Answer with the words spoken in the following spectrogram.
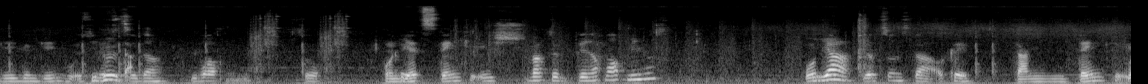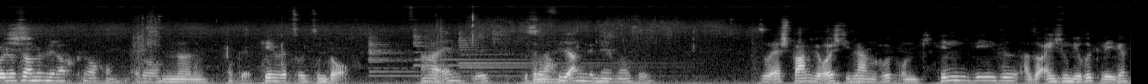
gegen, gegen, wo ist Die jetzt Hülse da? da. Die brauchen wir nicht. So. Und Okay. jetzt denke ich, Warte, geh nochmal auf Minus. und Ja, die Option ist da, okay. Dann denke Oder ich, sammeln wir noch Knochen? Oder? nein, nein. Okay. Gehen wir zurück zum Dorf. Ah, endlich. Ist Genau. doch viel angenehmer so. So ersparen wir euch die langen Rück- und Hinwege, also eigentlich nur die Rückwege.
